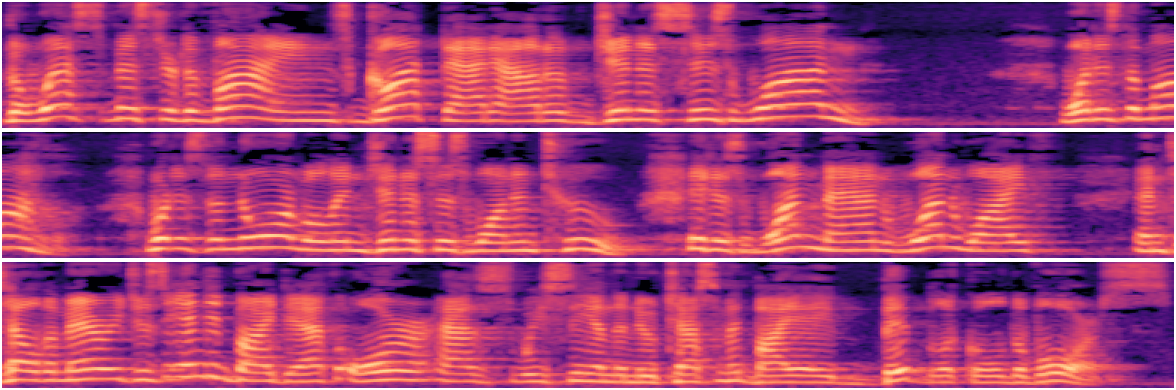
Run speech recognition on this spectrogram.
The Westminster Divines got that out of Genesis 1. What is the model? What is the normal in Genesis 1 and 2? It is one man, one wife, until the marriage is ended by death, or as we see in the New Testament, by a biblical divorce.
